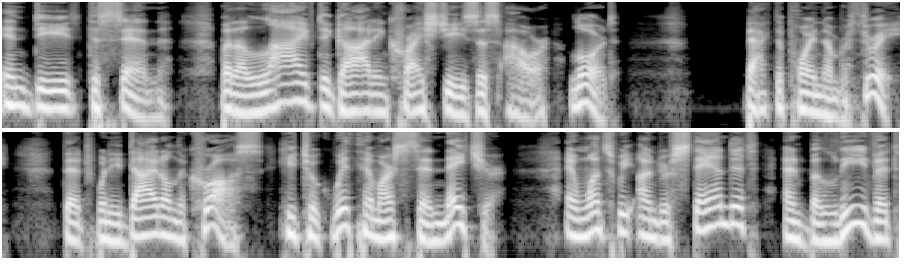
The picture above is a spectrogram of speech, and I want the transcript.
indeed to sin, but alive to God in Christ Jesus our Lord. Back to point number three that when he died on the cross, he took with him our sin nature. And once we understand it and believe it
